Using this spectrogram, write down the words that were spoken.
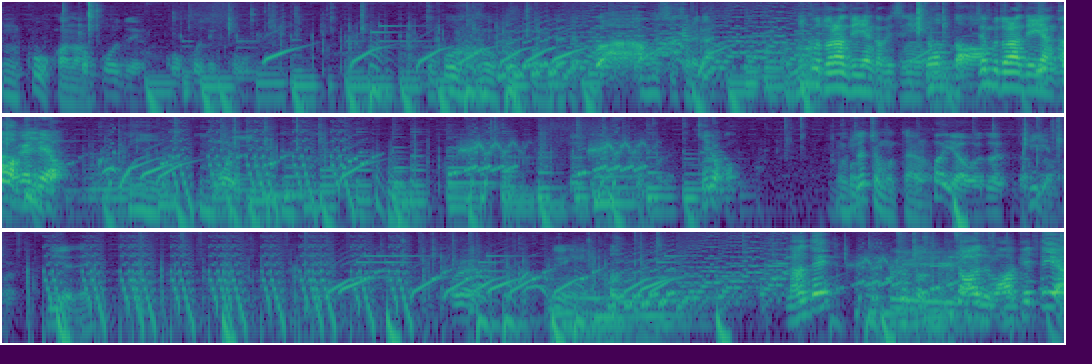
うんこうかな。ここでここでこう。こうこうこうこうこううわー欲しいそれが2個取らんでいいやんか別にちょっと全部取らんでいいやんかあげてよもういいキノコどうやって持ったんやろファイヤーはどうやって出すのいいやでこれでいいなんでちょっとじゃあでも開けてや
